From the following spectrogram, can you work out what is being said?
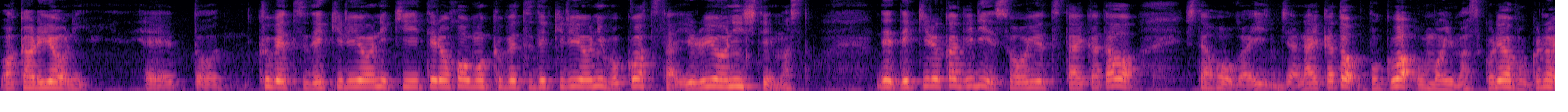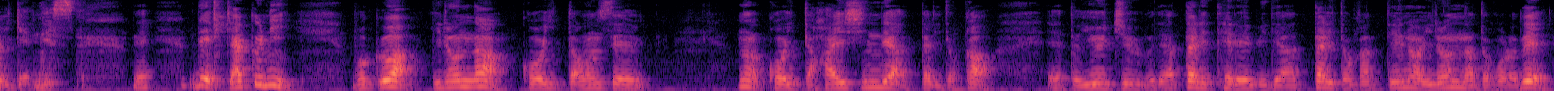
分かるようにえー、っと区別できるように聞いてる方も区別できるように僕は伝えるようにしていますと。でできる限りそういう伝え方をした方がいいんじゃないかと僕は思います。これは僕の意見です。ね、で逆に僕はいろんなこういった音声のこういった配信であったりとか、えーと、YouTube であったりテレビであったりとかっていうのはいろんなところで、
